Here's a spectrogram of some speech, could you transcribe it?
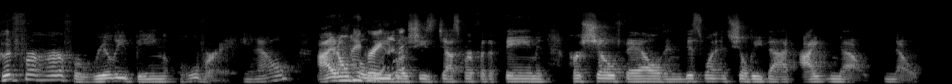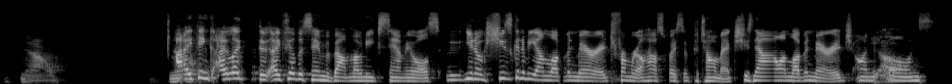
good for her for really being over it. You know, I don't I believe oh she's desperate for the fame and her show failed and this one and she'll be back. I no, no, no. No. I think I like the, I feel the same about Monique Samuels. You know, she's going to be on Love and Marriage from Real Housewives of Potomac. She's now on Love and Marriage on yep. OWN's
